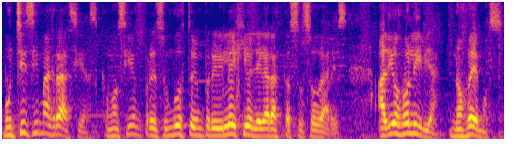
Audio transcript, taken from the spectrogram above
Muchísimas gracias. Como siempre es un gusto y un privilegio llegar hasta sus hogares. Adiós Bolivia. Nos vemos.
